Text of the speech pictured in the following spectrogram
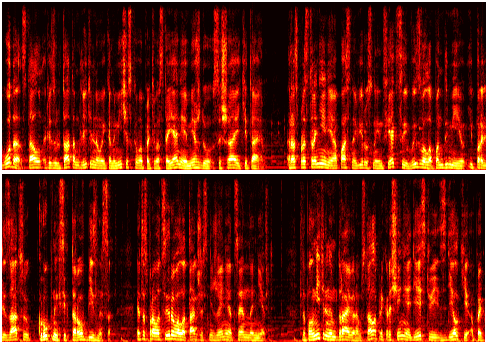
года стал результатом длительного экономического противостояния между США и Китаем. Распространение опасной вирусной инфекции вызвало пандемию и парализацию крупных секторов бизнеса – это спровоцировало также снижение цен на нефть. Дополнительным драйвером стало прекращение действий сделки ОПЕК+,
